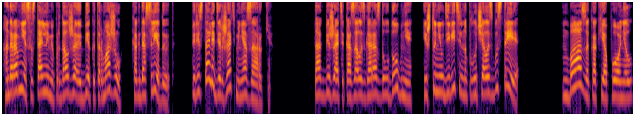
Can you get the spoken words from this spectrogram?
а наравне с остальными продолжаю бег и торможу, когда следует, перестали держать меня за руки. Так бежать оказалось гораздо удобнее, и, что неудивительно, получалось быстрее. «База, как я понял.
